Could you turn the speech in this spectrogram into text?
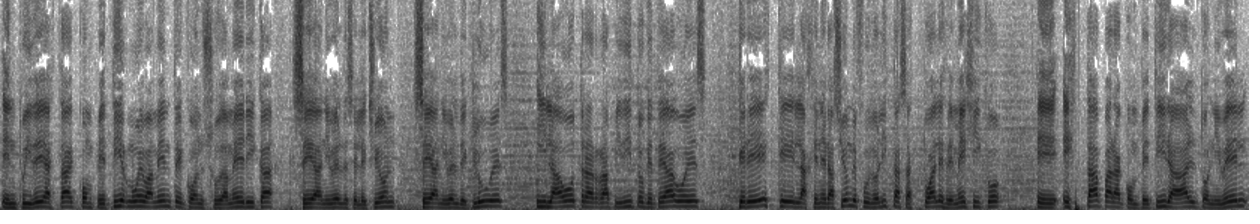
¿En tu idea está competir nuevamente con Sudamérica? sea a nivel de selección, sea a nivel de clubes. Y la otra rapidito que te hago es, ¿crees que la generación de futbolistas actuales de México eh, está para competir a alto nivel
